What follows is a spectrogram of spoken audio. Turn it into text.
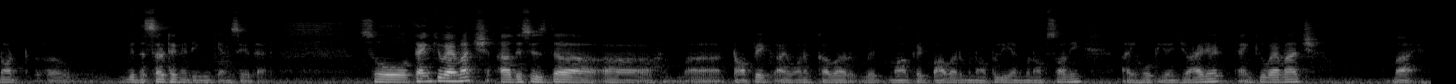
not uh, with the certainty we can say that. So thank you very much. Uh, this is the uh, topic i want to cover with market power monopoly and monopsony. I hope you enjoyed it. Thank you very much. Bye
